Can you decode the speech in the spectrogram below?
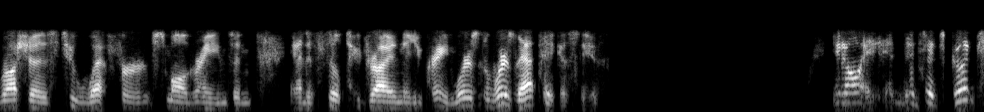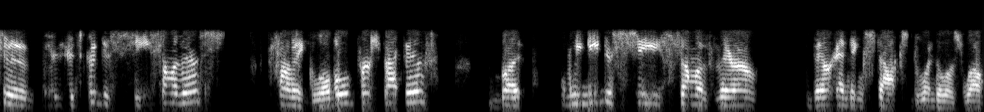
Russia is too wet for small grains and and it's still too dry in the Ukraine. Where's where's that take us, Steve? You know, it's it's good to it's good to see some of this from a global perspective, but we need to see some of their their ending stocks dwindle as well.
